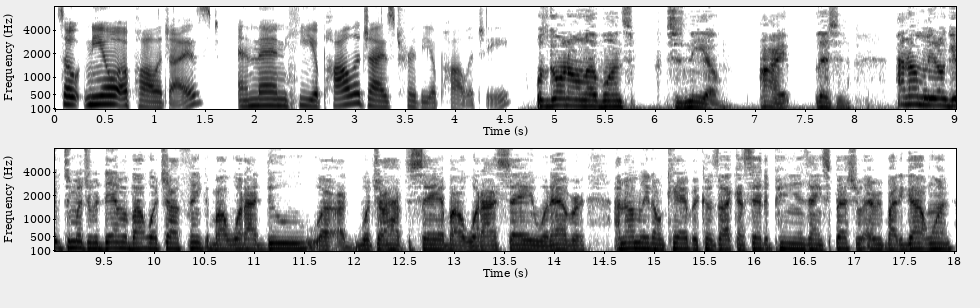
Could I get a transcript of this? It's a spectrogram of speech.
So Ne-Yo apologized and then he apologized for the apology. What's going on, loved ones? This is Ne-Yo. All right, listen. I normally don't give too much of a damn about what y'all think about what I do, uh, what y'all have to say about what I say, whatever. I normally don't care because, like I said, opinions ain't special. Everybody got one.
